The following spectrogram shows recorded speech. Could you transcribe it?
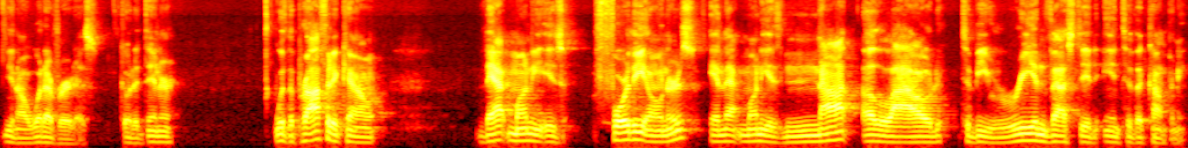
you know, whatever it is, go to dinner. With the profit account, that money is for the owners and that money is not allowed to be reinvested into the company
